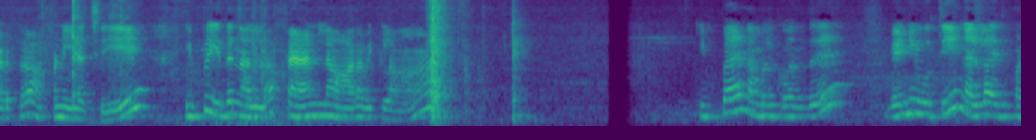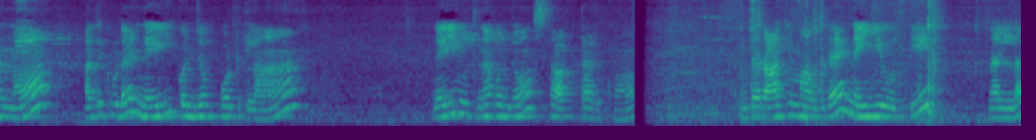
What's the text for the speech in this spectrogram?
அடுப்பை ஆஃப் பண்ணியாச்சு. இப்போ இதை நல்லா ஃபேனில் ஆற வைக்கலாம். இப்போ நம்மளுக்கு வந்து வெண்ணி ஊற்றி நல்லா இது பண்ணோம். அது கூட நெய் கொஞ்சம் போட்டுக்கலாம். நெய் ஊற்றினா கொஞ்சம் சாஃப்டாக இருக்கும். இந்த ராகி மாவு கூட நெய் ஊற்றி நல்லா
